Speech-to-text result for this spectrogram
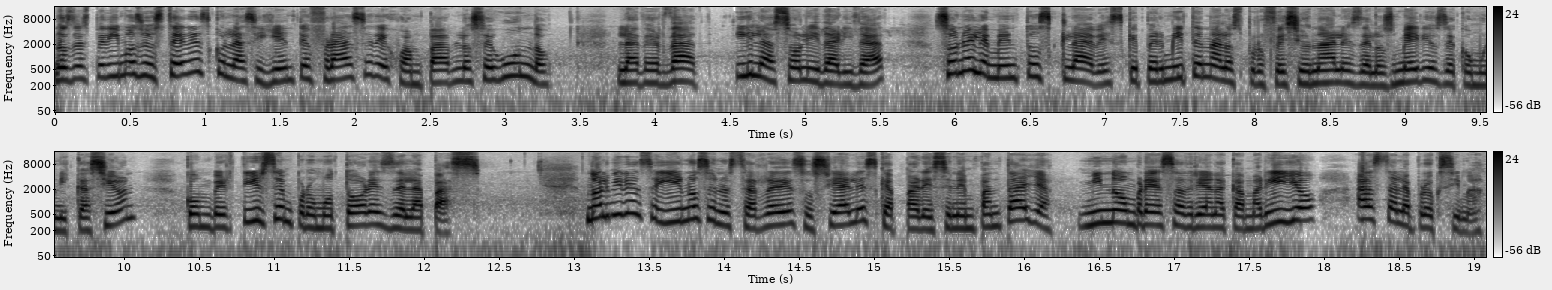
Nos despedimos de ustedes con la siguiente frase de Juan Pablo II. La verdad y la solidaridad son elementos claves que permiten a los profesionales de los medios de comunicación convertirse en promotores de la paz. No olviden seguirnos en nuestras redes sociales que aparecen en pantalla. Mi nombre es Adriana Camarillo. Hasta la próxima.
